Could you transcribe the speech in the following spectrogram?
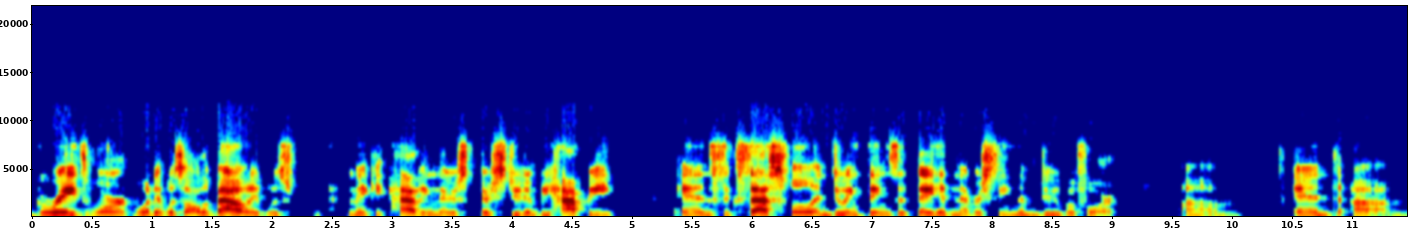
grades weren't what it was all about. It was making having their their student be happy and successful and doing things that they had never seen them do before. Um, and um,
